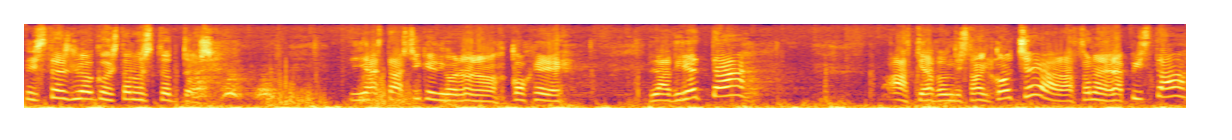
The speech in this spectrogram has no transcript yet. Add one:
Estás loco, estamos tontos. Y ya está, así que digo, no, no, coge la directa hacia donde está el coche, a la zona de la pista,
